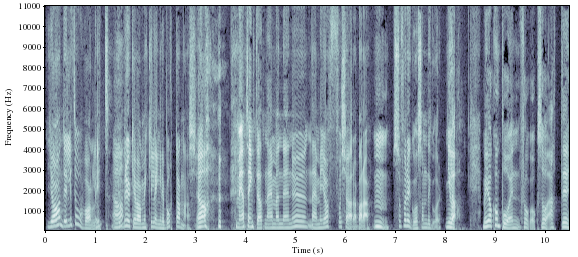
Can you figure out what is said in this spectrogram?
Ja, det är lite ovanligt. Ja. Det brukar vara mycket längre bort annars. Ja. Men jag tänkte att nej men, nu, nej, men jag får köra bara. Mm. Så får det gå som det går. Ja. Men jag kom på en fråga också. Att eh,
